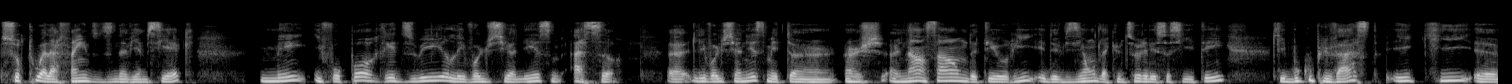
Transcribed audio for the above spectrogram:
surtout à la fin du 19e siècle, mais il faut pas réduire l'évolutionnisme à ça. Euh, l'évolutionnisme est un, ensemble de théories et de visions de la culture et des sociétés qui est beaucoup plus vaste et qui, euh,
